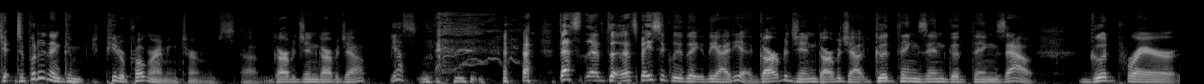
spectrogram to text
To put it in computer programming terms, um, garbage in, garbage out. Yes. that's that's that's basically the the idea. Garbage in, garbage out. Good things in, good things out. Good prayer,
